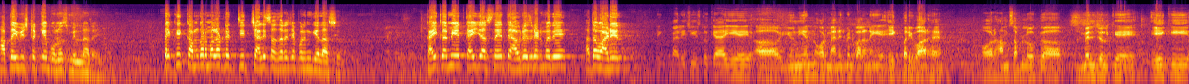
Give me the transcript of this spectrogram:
आताही वीस टक्के बोनस मिळणार आहे. एक एक कामगार मला वाटतं तीस चाळीस हजाराच्यापर्यंत गेला असेल. काही कमी आहेत काही जास्त आहेत ते ॲव्हरेज रेटमध्ये आता वाढेल. पहली चीज़ तो क्या है ये युनियन यूनियन और मैनेजमेंट वाला नहीं है एक परिवार है। और हम सब लोग मिलजुल के एक ही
